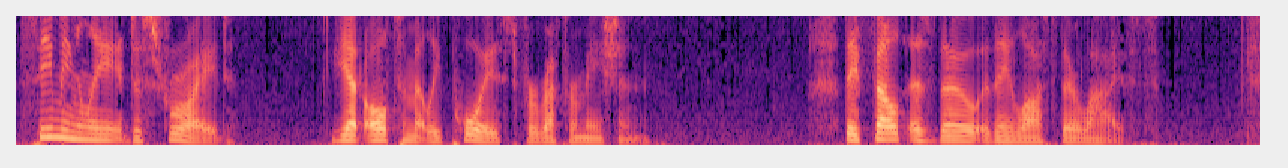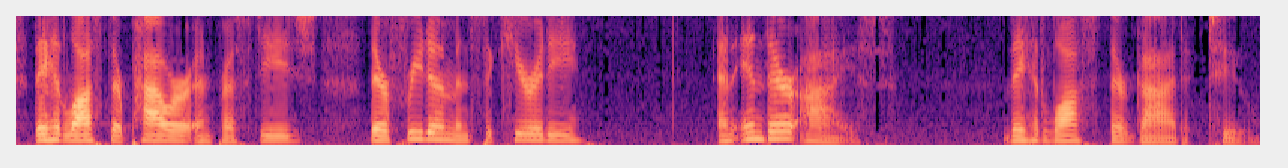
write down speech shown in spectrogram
seemingly destroyed, yet ultimately poised for reformation. They felt as though they lost their lives. They had lost their power and prestige, their freedom and security, and in their eyes, they had lost their God too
